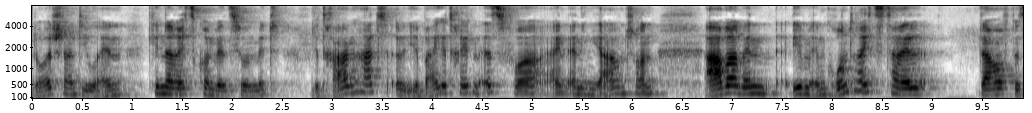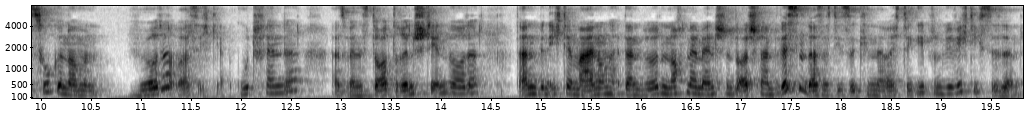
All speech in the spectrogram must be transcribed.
Deutschland die UN-Kinderrechtskonvention mitgetragen hat, äh, ihr beigetreten ist vor ein, einigen Jahren schon. Aber wenn eben im Grundrechtsteil darauf Bezug genommen würde, was ich gut fände, also wenn es dort drin stehen würde, dann bin ich der Meinung, dann würden noch mehr Menschen in Deutschland wissen, dass es diese Kinderrechte gibt und wie wichtig sie sind.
